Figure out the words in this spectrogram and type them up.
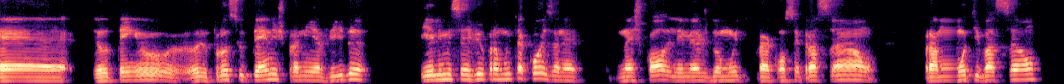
É, eu tenho, eu trouxe o tênis para minha vida e ele me serviu para muita coisa, né? Na escola, ele me ajudou muito para concentração, para motivação.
